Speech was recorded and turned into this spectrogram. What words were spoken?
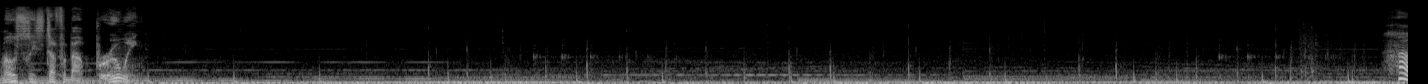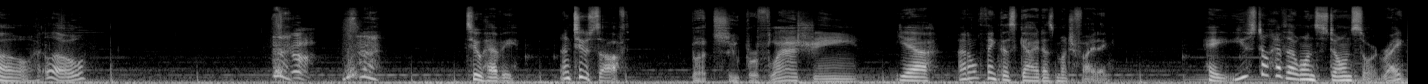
Mostly stuff about brewing. Oh, hello. too heavy. And too soft. But super flashy. Yeah, I don't think this guy does much fighting. Hey, you still have that one stone sword, right?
